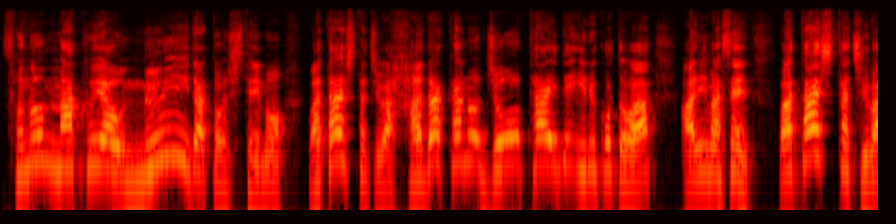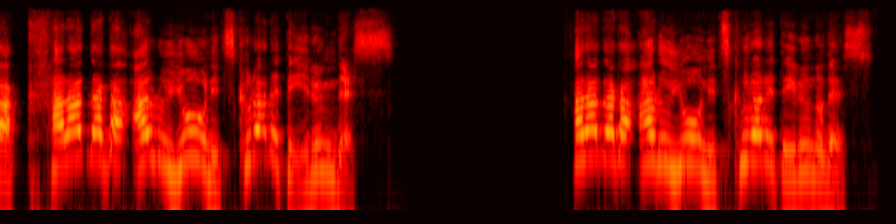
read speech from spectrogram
その幕屋を脱いだとしても、私たちは裸の状態でいることはありません。私たちは体があるように作られているんです。体があるように作られているのです。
